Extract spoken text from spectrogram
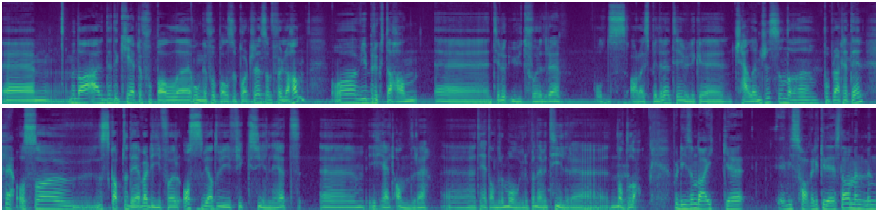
Uh, men da er det dedikerte fotball, uh, unge fotballsupportere som følger han. Og vi brukte han til å utfordre Odds A-lagsspillere til ulike challenges, som da populært heter. Ja. Og så skapte det verdi for oss ved at vi fikk synlighet i helt andre Eh, til helt andre målgrupper enn det vi tidligere nådde. da. For de som da ikke vi sa vel ikke det i stad, men, men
